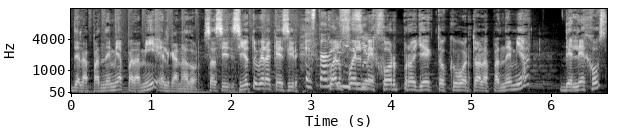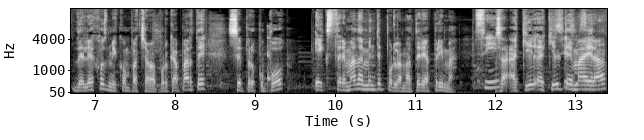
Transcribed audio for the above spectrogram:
de la pandemia para mí el ganador. O sea, si, si yo tuviera que decir Está cuál fue el mejor proyecto que hubo en toda la pandemia, de lejos, de lejos mi compa Chava, porque aparte se preocupó extremadamente por la materia prima. Sí. O sea, aquí, aquí el Sí, tema sí, era,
